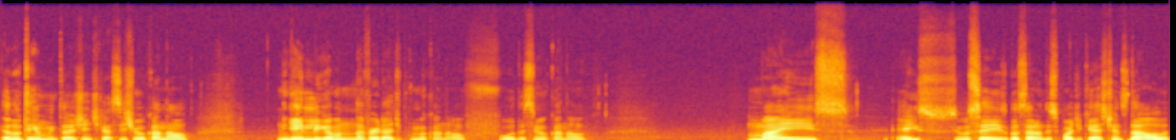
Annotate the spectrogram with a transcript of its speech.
Eu não tenho muita gente que assiste meu canal. Ninguém liga, na verdade, pro meu canal. Foda-se meu canal. Mas é isso. Se vocês gostaram desse podcast antes da aula,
